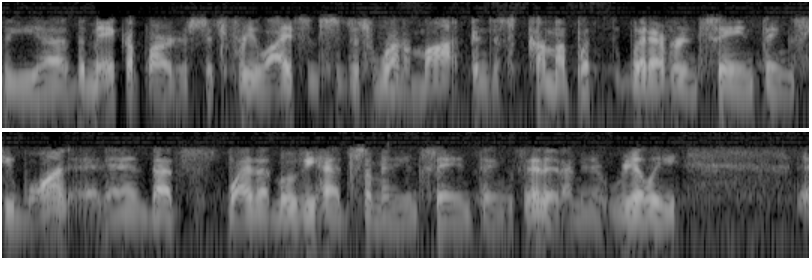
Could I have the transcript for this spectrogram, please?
the uh, the makeup artist, just free license to just run amok and just come up with whatever insane things he wanted, and that's why that movie had so many insane things in it. I mean, it really. uh,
